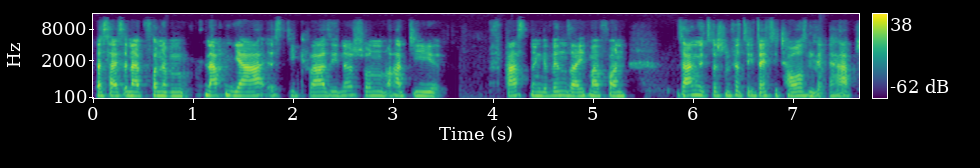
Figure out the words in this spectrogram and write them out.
Das heißt, innerhalb von einem knappen Jahr ist die quasi ne, schon, hat die fast einen Gewinn, sage ich mal, von sagen wir zwischen 40.000 und 60.000 gehabt.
